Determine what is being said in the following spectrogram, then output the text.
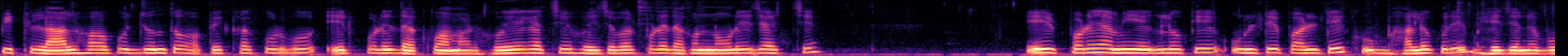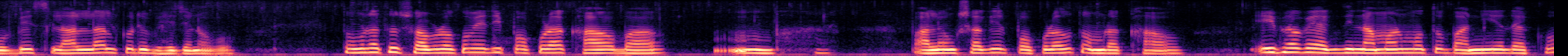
পিঠ লাল হওয়া পর্যন্ত অপেক্ষা করব। এরপরে দেখো আমার হয়ে গেছে, হয়ে যাওয়ার পরে দেখো নড়ে যাচ্ছে। এরপরে আমি এগুলোকে উল্টে পাল্টে খুব ভালো করে ভেজে নেব, বেশ লাল লাল করে ভেজে নেব। তোমরা তো সব রকমেরই পকোড়া খাও বা পালং শাকের পকোড়াও তোমরা খাও। এইভাবে একদিন আমার মতো বানিয়ে দেখো।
